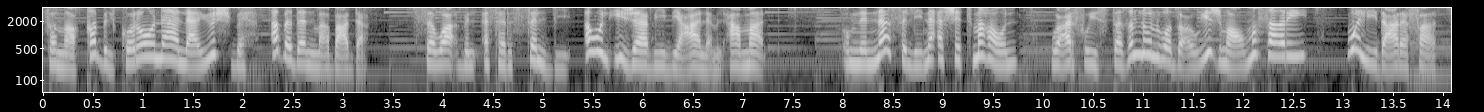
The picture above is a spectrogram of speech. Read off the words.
فما قبل كورونا لا يشبه أبدا ما بعدها. سواء بالأثر السلبي أو الإيجابي بعالم الأعمال. ومن الناس اللي نقشت معهم وعرفوا يستغلوا الوضع ويجمعوا مصاري وليد عرفات.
